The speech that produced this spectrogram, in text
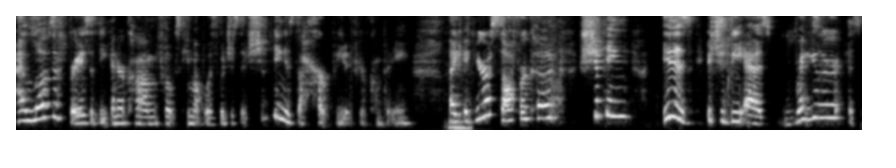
I love the phrase that the intercom folks came up with, which is that shipping is the heartbeat of your company. Like if you're a software code, shipping is, it should be as regular, as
